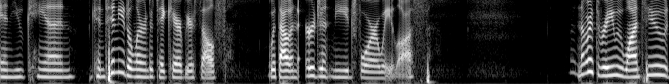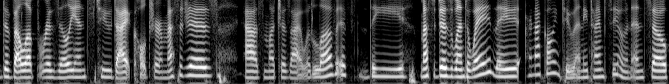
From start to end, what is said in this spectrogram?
and you can continue to learn to take care of yourself without an urgent need for weight loss. Number three, we want to develop resilience to diet culture messages. As much as I would love if the messages went away, they are not going to anytime soon. And so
